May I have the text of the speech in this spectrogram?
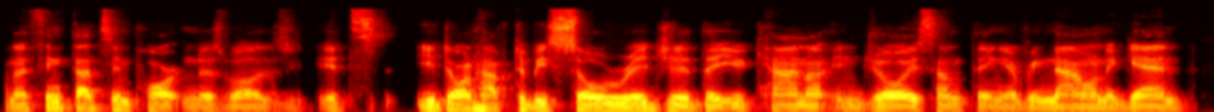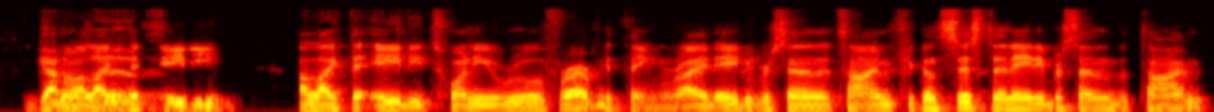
And i think that's important as well. As it's you don't have to be so rigid that you cannot enjoy something every now and again. You, you know, i like the 80 i like the 80 20 rule for everything right? 80% of the time if you're consistent 80% of the time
